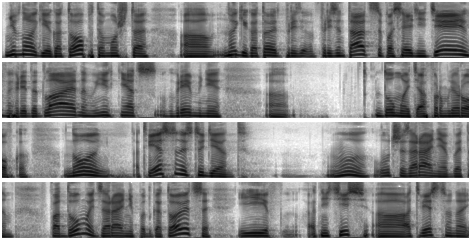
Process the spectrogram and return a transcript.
Не многие готовы, потому что э, многие готовят презентации последний день, перед дедлайном, у них нет времени э, думать о формулировках. Но ответственный студент, ну, лучше заранее об этом подумать, заранее подготовиться и отнестись а, ответственно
